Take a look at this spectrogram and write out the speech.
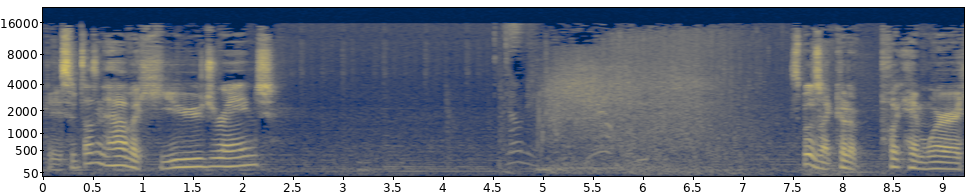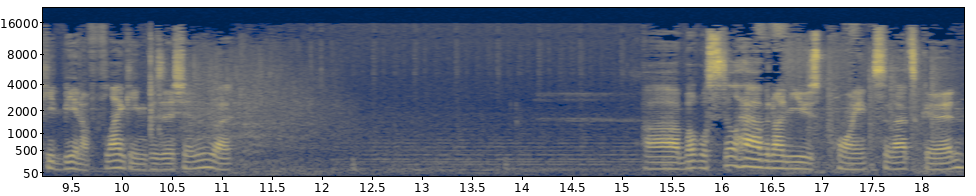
Okay, so it doesn't have a huge range. Suppose I could have put him where he'd be in a flanking position, but... Uh, but we'll still have an unused point, so that's good.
